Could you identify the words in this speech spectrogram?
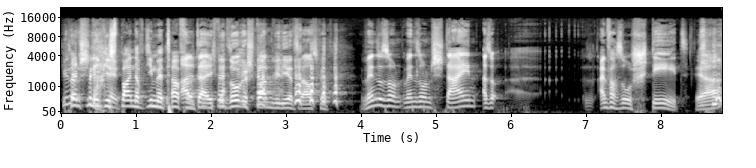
wie so ein Jetzt bin ich gespannt auf die Metapher. Alter, ich bin so gespannt, wie die jetzt rauskommt. Wenn so, ein- wenn so ein Stein, also äh, einfach so steht, ja,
